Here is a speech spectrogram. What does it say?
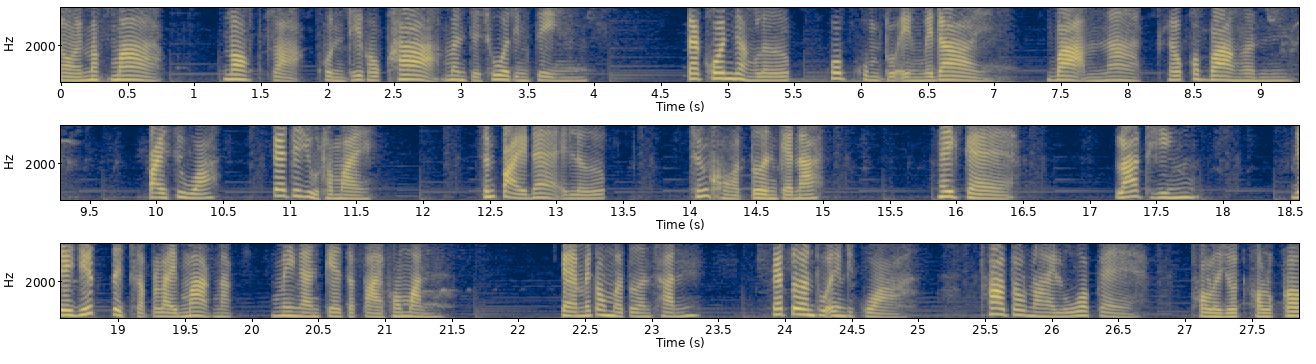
น้อยมากๆ นอกจากคนที่เขาฆ่ามันจะชั่วจริง ๆ แต่คนอย่างเลิฟควบคุมตัวเองไม่ได้ บ้าอำนาจแล้วก็บ้าเงิน ไปสิวะ แกจะอยู่ทำไม ฉันไปแน่ไอ้เลิฟ ฉันขอเตือนแกนะ ให้แกละทิ้ง อย่ายึดติดกับอะไรมากนัก ไม่งั้นแกจะตายเพราะมัน แกไม่ต้องมาเตือนฉัน แกเตือนตัวเองดีกว่า ถ้าเจ้านายรู้ว่าแกทรยศเขาแล้วก็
